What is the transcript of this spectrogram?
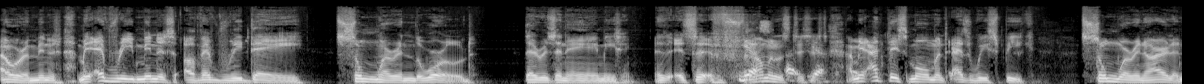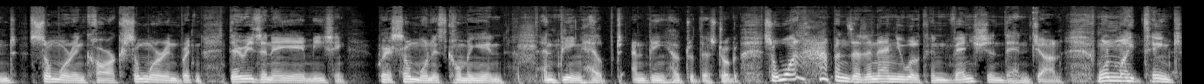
hour a minute. I mean, every minute of every day, somewhere in the world, there is an AA meeting. It's a phenomenal yes, uh, statistic. Yeah. I mean, at this moment, as we speak, somewhere in Ireland, somewhere in Cork, somewhere in Britain, there is an AA meeting where someone is coming in and being helped and being helped with their struggle. So, what happens at an annual convention then, John? One might think,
